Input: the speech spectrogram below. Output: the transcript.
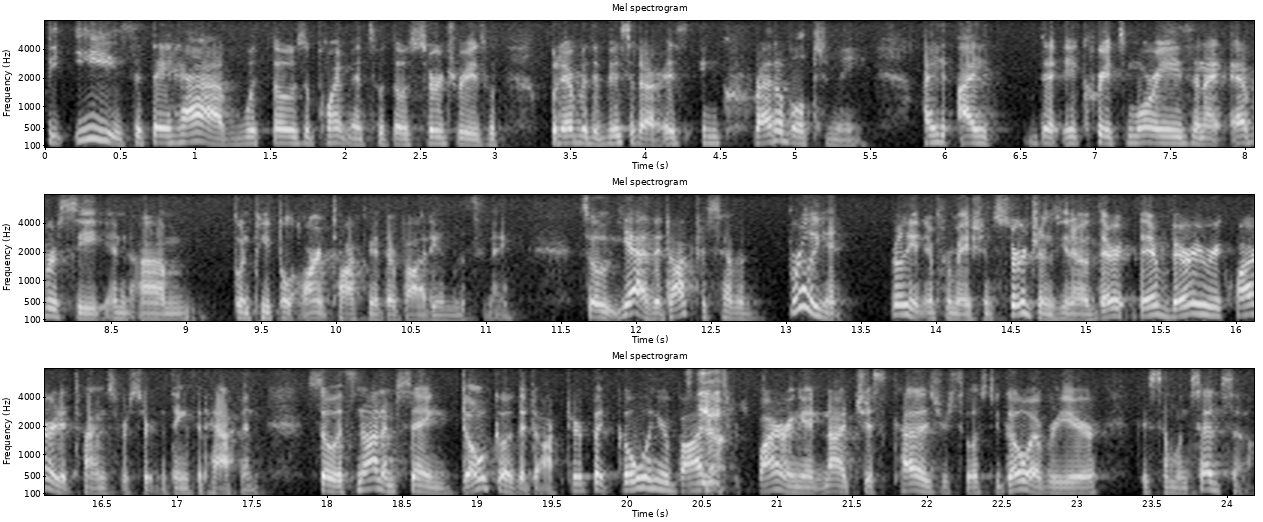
the ease that they have with those appointments, with those surgeries, with whatever the visit are, is incredible to me. I, I that it creates more ease than I ever see in um, when people aren't talking to their body and listening. So yeah, the doctors have a brilliant, brilliant information. Surgeons, you know, they're they're very required at times for certain things that happen. So it's not I'm saying don't go to the doctor, but go when your body is yeah. requiring it, not just because you're supposed to go every year because someone said so.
